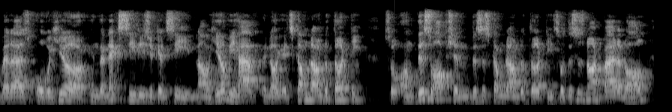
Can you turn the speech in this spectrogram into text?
Whereas over here in the next series, you can see now here we have, you know, it's come down to 30. So on this option, this has come down to 30. So this is not bad at all.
